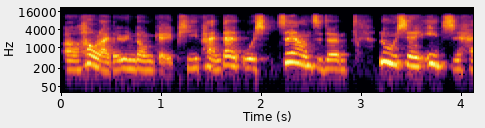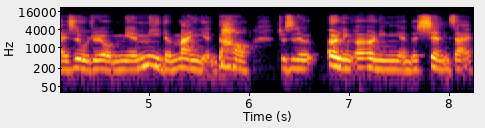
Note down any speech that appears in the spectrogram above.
呃后来的运动给批判，但我这样子的路线一直还是我觉得有绵密的蔓延到就是二零二零年的现在。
